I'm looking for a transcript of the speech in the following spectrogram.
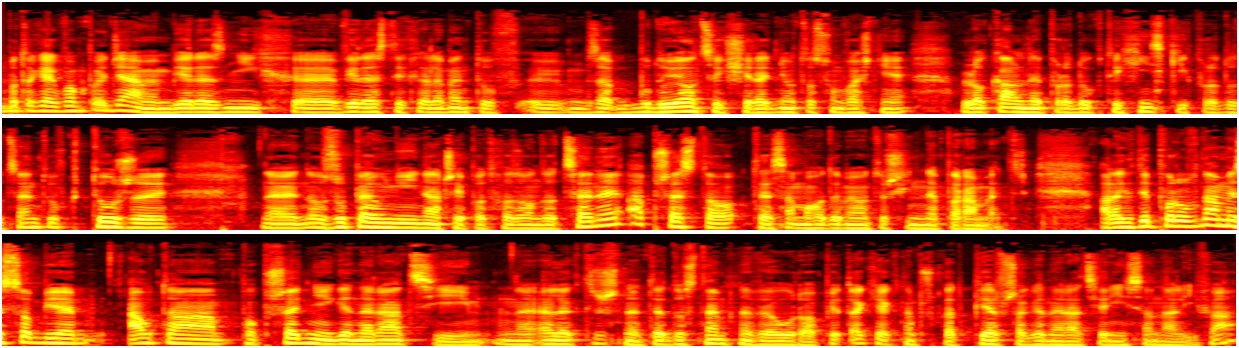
bo tak jak wam powiedziałem, wiele z nich, y, wiele z tych elementów y, budujących średnią to są właśnie lokalne produkty chińskich producentów, którzy no, zupełnie inaczej podchodzą do ceny, a przez to te samochody mają też inne parametry. Ale gdy porównamy sobie auta poprzedniej generacji elektryczne, te dostępne w Europie, tak jak na przykład pierwsza generacja Nissana Leafa,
